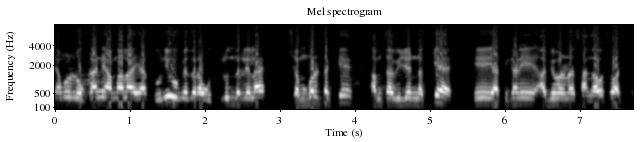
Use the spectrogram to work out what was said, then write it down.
त्यामुळे लोकांनी आम्हाला या दोन्ही उमेदवार उचलून धरलेला आहे. शंभर टक्के आमचा विजय नक्की आहे. हे या ठिकाणी अभिमानाला सांगावं असं वाटतं.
